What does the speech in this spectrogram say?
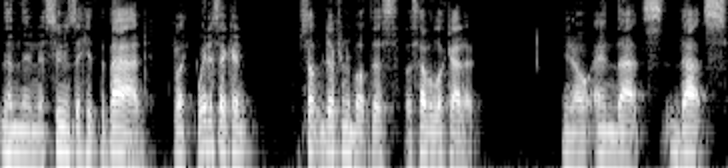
And then as soon as they hit the bad, they're like, wait a second, something different about this. Let's have a look at it. You know, and that's that's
